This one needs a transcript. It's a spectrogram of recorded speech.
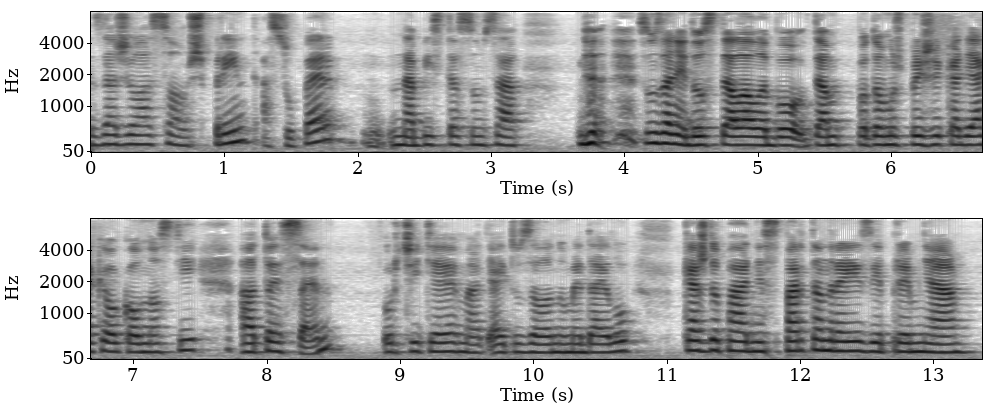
zažila som šprint a super. Na Bista som sa som sa nedostala, lebo tam potom už prišli nejaké okolnosti. A to je sen, určite mať aj tú zelenú medailu. Každopádne Spartan Race je pre mňa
